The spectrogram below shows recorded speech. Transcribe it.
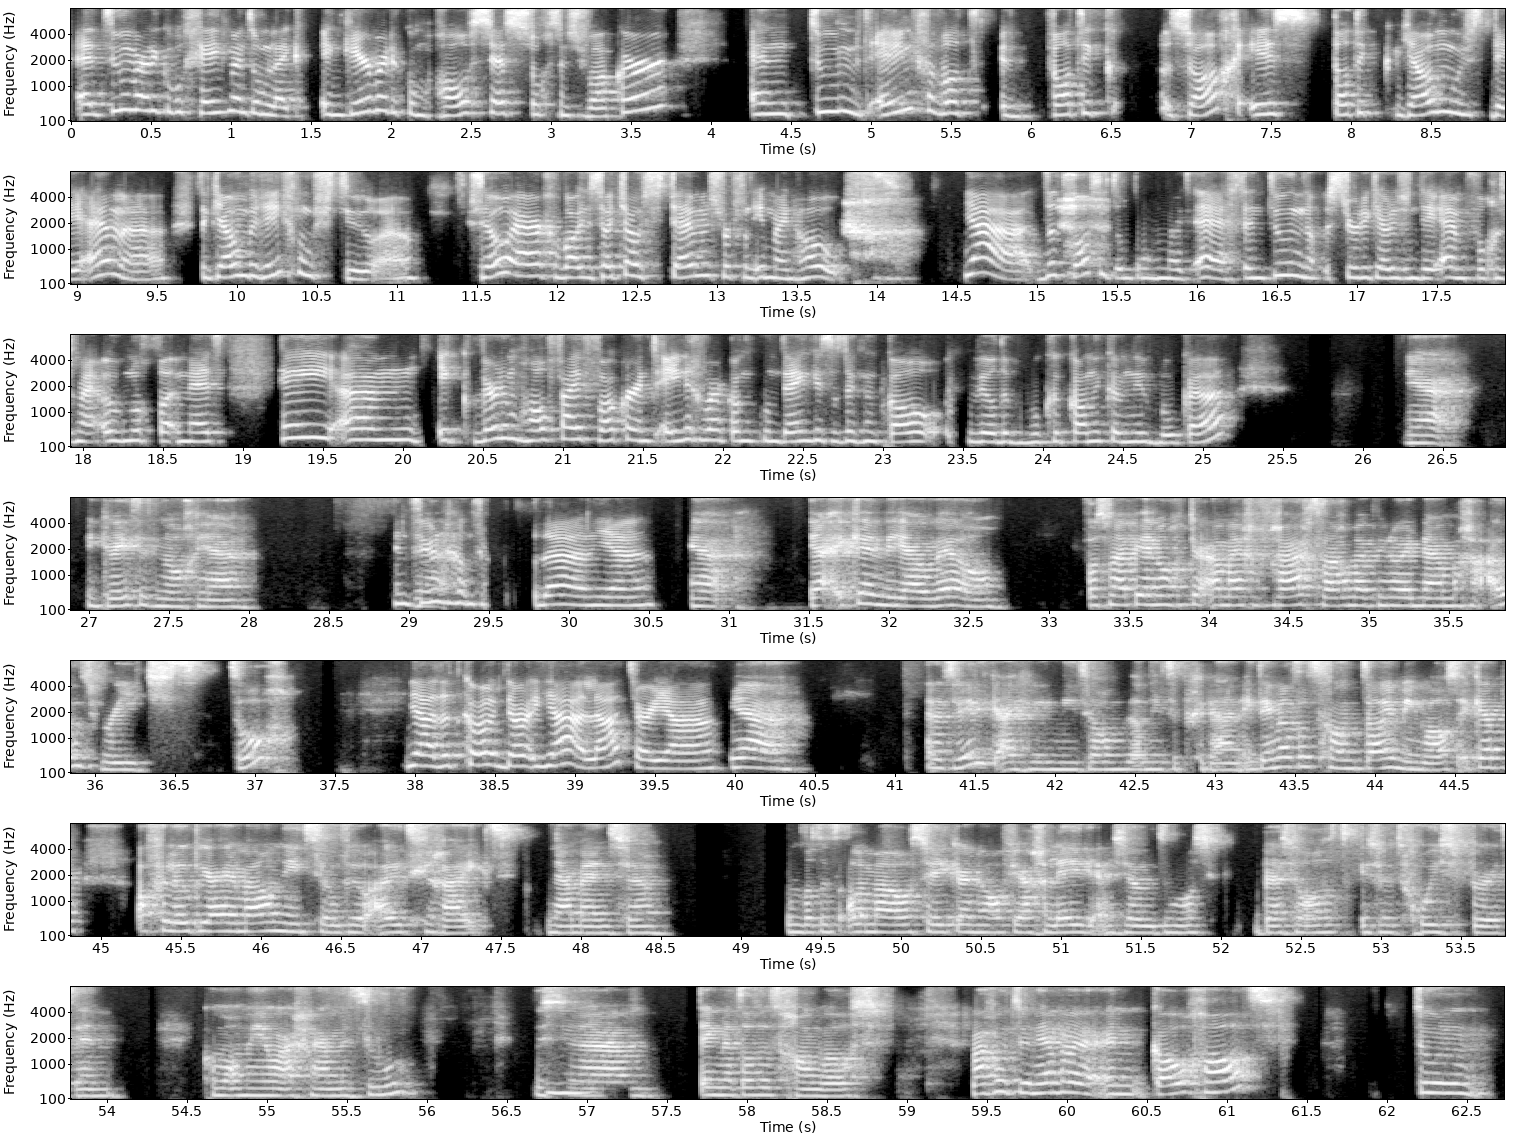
en toen werd ik op een gegeven moment om like, een keer werd ik om half zes ochtends wakker. En toen het enige wat, wat ik zag, is dat ik jou moest DM'en. Dat ik jou een bericht moest sturen. Zo erg was dat jouw stem een soort van in mijn hoofd. Ja, dat was het op dat moment echt. En toen stuurde ik jou dus een DM, volgens mij ook nog met... hey, um, ik werd om half vijf wakker en het enige waar ik aan kon denken is dat ik een call wilde boeken. Kan ik hem nu boeken? Ja, ik weet het nog, ja. En toen had ik het gedaan, ja. Ja. ja, ik kende jou wel. Volgens mij heb jij nog een keer aan mij gevraagd... waarom heb je nooit naar me geoutreached, toch? Ja, dat kan ik daar... Ja, later, ja. Ja, en dat weet ik eigenlijk niet waarom ik dat niet heb gedaan. Ik denk dat het gewoon timing was. Ik heb afgelopen jaar helemaal niet zoveel uitgereikt naar mensen. Omdat het allemaal zeker een half jaar geleden en zo. Toen was ik best wel een soort groeispurt en kwam allemaal heel erg naar me toe. Dus mm. ik denk dat dat het gewoon was. Maar goed, toen hebben we een call gehad. Toen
